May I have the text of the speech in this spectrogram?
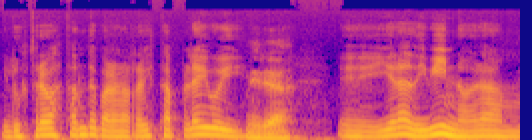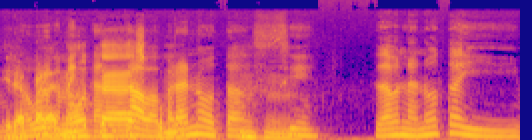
ilustré bastante para la revista Playboy. Mira. Eh, y era divino, era, era para que me encantaba, para notas, sí. Te daban la nota y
